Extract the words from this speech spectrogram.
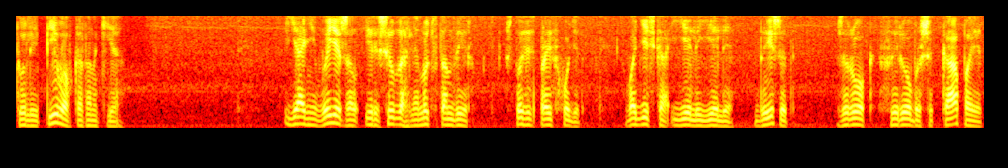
то ли пива в казанке. Я не выдержал и решил заглянуть в тандыр. Что здесь происходит? Водичка еле-еле дышит, жирок с ребрышек капает,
